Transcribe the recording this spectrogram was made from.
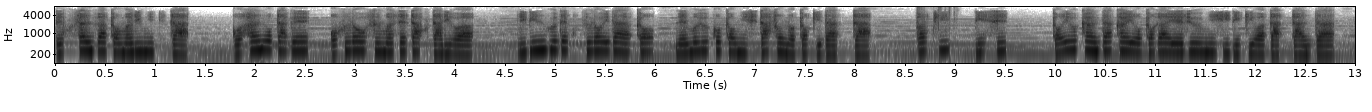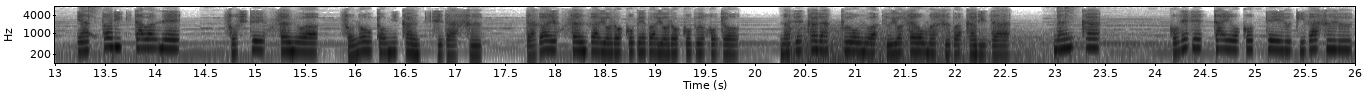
F さんが泊まりに来た。ご飯を食べ、お風呂を済ませた二人は、リビングでくつろいだ後、眠ることにしたその時だった。バキ、ビシ、という甲高い音が家中に響き渡ったんだ。やっぱり来たわね。そして F さんは、その音に歓喜し出す。だが F さんが喜べば喜ぶほど、なぜかラップ音は強さを増すばかりだ。なんか、これ絶対怒っている気がする。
